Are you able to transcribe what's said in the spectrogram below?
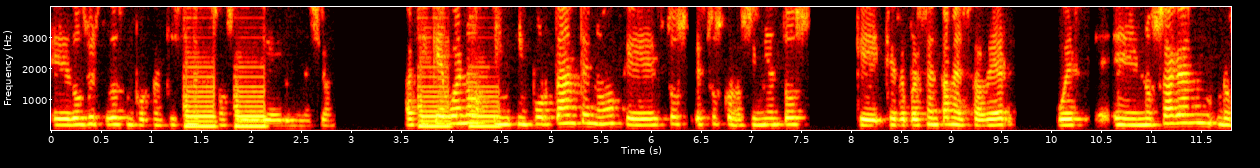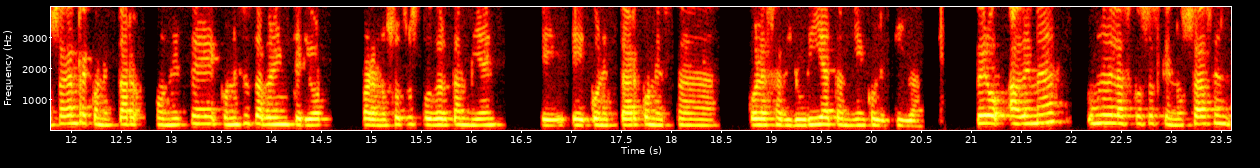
eh, dos virtudes importantísimas que son sabiduría e iluminación. Así que bueno, importante, ¿no? Que estos, estos conocimientos que, que representan el saber, pues eh, nos hagan, nos hagan reconectar con ese, con ese saber interior para nosotros poder también eh, eh, conectar con esta, con la sabiduría también colectiva. Pero además, una de las cosas que nos hacen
